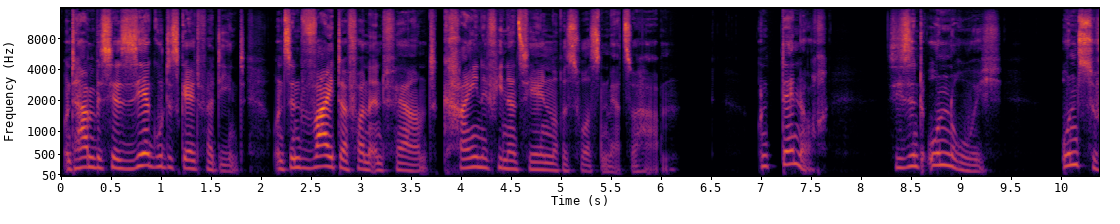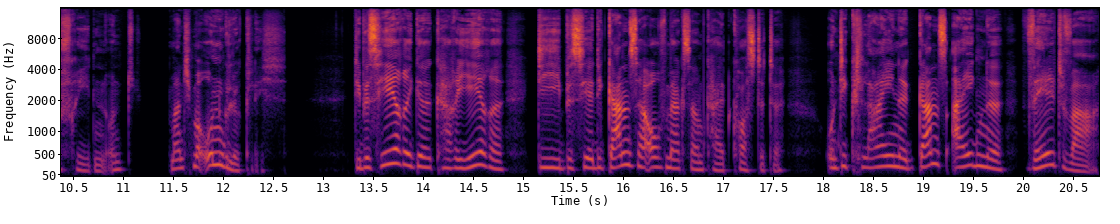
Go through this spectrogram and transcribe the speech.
und haben bisher sehr gutes Geld verdient und sind weit davon entfernt, keine finanziellen Ressourcen mehr zu haben. Und dennoch, sie sind unruhig, unzufrieden und manchmal unglücklich. Die bisherige Karriere, die bisher die ganze Aufmerksamkeit kostete und die kleine, ganz eigene Welt war,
